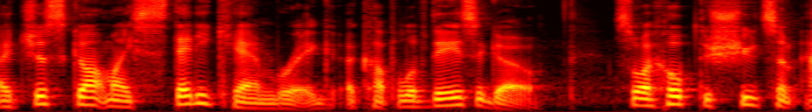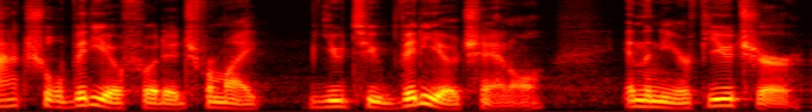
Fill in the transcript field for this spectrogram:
I just got my Steadicam rig a couple of days ago, so I hope to shoot some actual video footage for my YouTube video channel in the near future.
